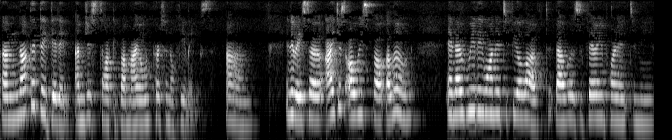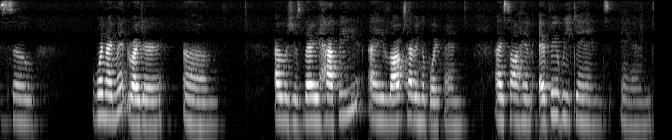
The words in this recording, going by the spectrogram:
Um, not that they didn't, I'm just talking about my own personal feelings. Um, anyway, so I just always felt alone and I really wanted to feel loved. That was very important to me. So when I met Ryder, um, I was just very happy. I loved having a boyfriend. I saw him every weekend and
